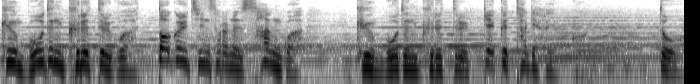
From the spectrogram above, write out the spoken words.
그 모든 그릇들과 떡을 진설하는 상과 그 모든 그릇들을 깨끗하게 하였고 또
